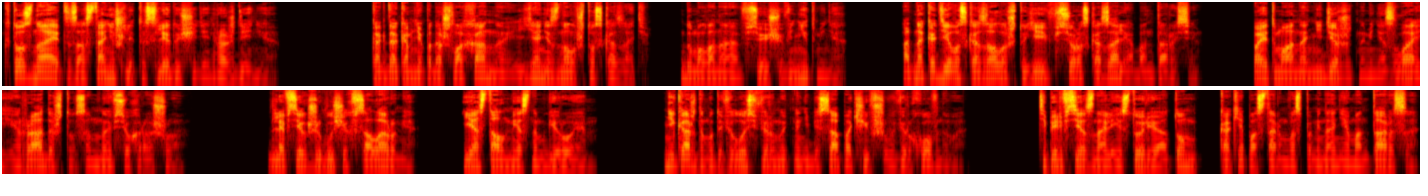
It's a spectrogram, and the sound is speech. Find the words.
Кто знает, застанешь ли ты следующий день рождения. Когда ко мне подошла Ханна, я не знал, что сказать. Думал, она все еще винит меня. Однако дева сказала, что ей все рассказали об Антаросе, Поэтому она не держит на меня зла и рада, что со мной все хорошо. Для всех живущих в Саларуме я стал местным героем. Не каждому довелось вернуть на небеса почившего Верховного. Теперь все знали историю о том, как я по старым воспоминаниям Антареса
